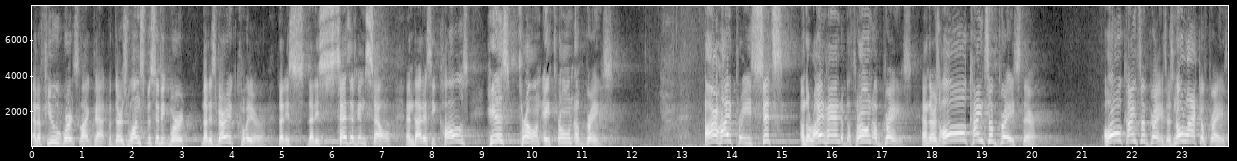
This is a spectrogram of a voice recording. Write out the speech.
and a few words like that. But there's one specific word that is very clear that he, that he says it himself, and that is he calls his throne a throne of grace. Our high priest sits on the right hand of the throne of grace, and there's all kinds of grace there. All kinds of grace. There's no lack of grace.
